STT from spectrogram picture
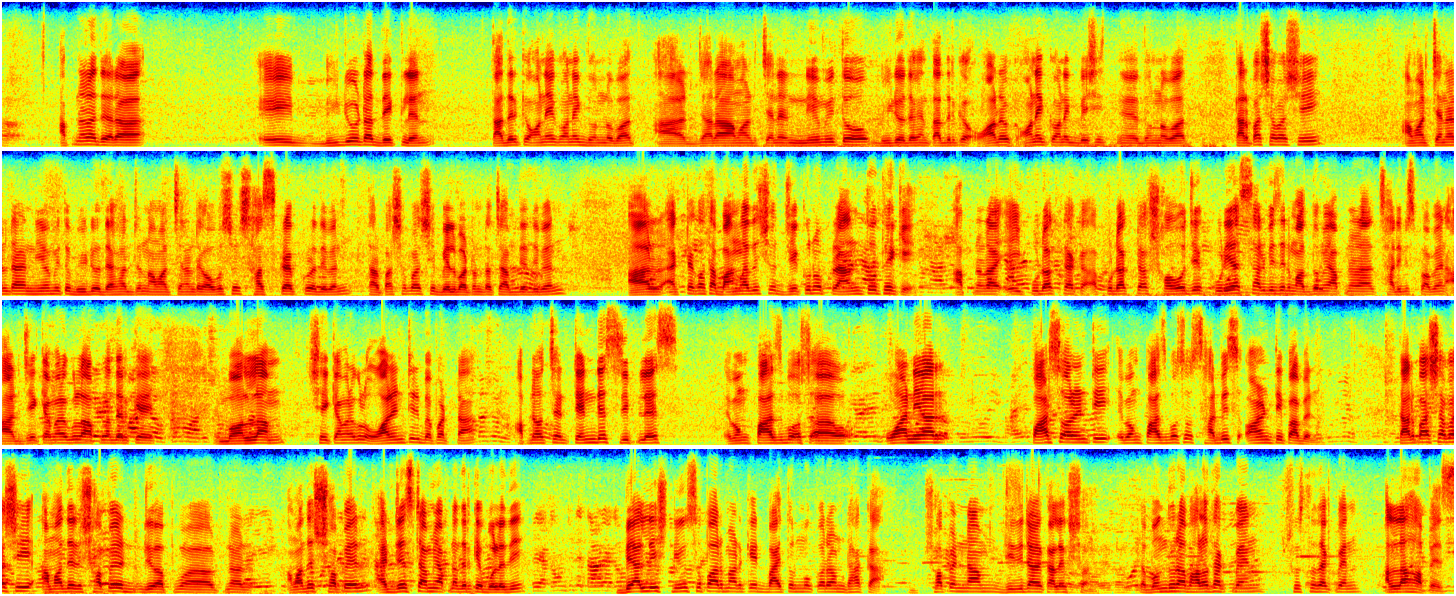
আপনারা যারা এই ভিডিওটা দেখলেন, তাদেরকে অনেক অনেক ধন্যবাদ। আর যারা আমার চ্যানেল নিয়মিত ভিডিও দেখেন, তাদেরকে আরও অনেক অনেক বেশি ধন্যবাদ। তার পাশাপাশি আমার চ্যানেলটা নিয়মিত ভিডিও দেখার জন্য আমার চ্যানেলটাকে অবশ্যই সাবস্ক্রাইব করে দেবেন। তার পাশাপাশি বেল বাটনটা চাপ দিয়ে দেবেন। আর একটা কথা, বাংলাদেশের যে কোনো প্রান্ত থেকে আপনারা এই প্রোডাক্টটা প্রোডাক্টটা সহজে কুরিয়ার সার্ভিসের মাধ্যমে আপনারা সার্ভিস পাবেন। আর যে ক্যামেরাগুলো আপনাদেরকে বললাম, সেই ক্যামেরাগুলো ওয়ারেন্টির ব্যাপারটা আপনি হচ্ছে টেন ডেজ রিপ্লেস এবং পাঁচ বছর ওয়ান ইয়ার পার্টস ওয়ারেন্টি এবং পাঁচ বছর সার্ভিস ওয়ারেন্টি পাবেন। তার পাশাপাশি আমাদের শপের আপনার, আমাদের শপের অ্যাড্রেসটা আমি আপনাদেরকে বলে দিই। বিয়াল্লিশ নিউ সুপার মার্কেট বাইতুল মোকরম, ঢাকা। শপের নাম ডিজিটাল কালেকশন। তা বন্ধুরা, ভালো থাকবেন, সুস্থ থাকবেন। আল্লাহ হাফেজ।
